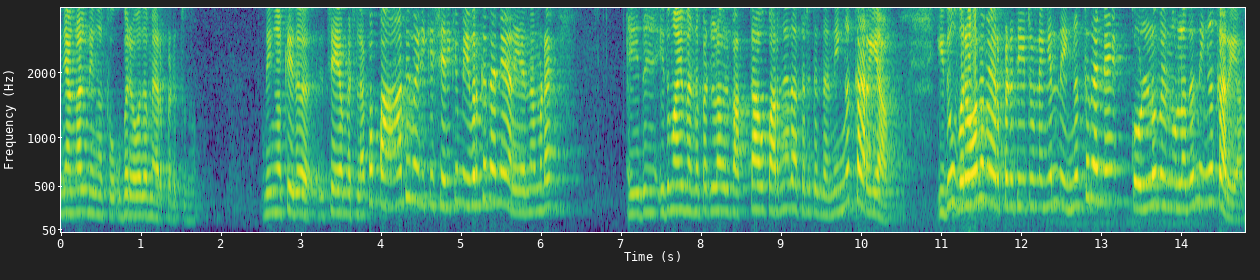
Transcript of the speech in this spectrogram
ഞങ്ങൾ നിങ്ങൾക്ക് ഉപരോധം ഏർപ്പെടുത്തുന്നു. നിങ്ങൾക്ക് ഇത് ചെയ്യാൻ പറ്റില്ല. അപ്പോൾ പാതി വഴിക്ക് ശരിക്കും ഇവർക്ക് തന്നെ അറിയാം. നമ്മുടെ ഇത് ഇതുമായി ബന്ധപ്പെട്ടുള്ള ഒരു വക്താവ് പറഞ്ഞത് അത്തരത്തിൽ തന്നെ. നിങ്ങൾക്കറിയാം. ഇത് ഉപരോധം ഏർപ്പെടുത്തിയിട്ടുണ്ടെങ്കിൽ നിങ്ങൾക്ക് തന്നെ കൊള്ളുമെന്നുള്ളത് നിങ്ങൾക്കറിയാം.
